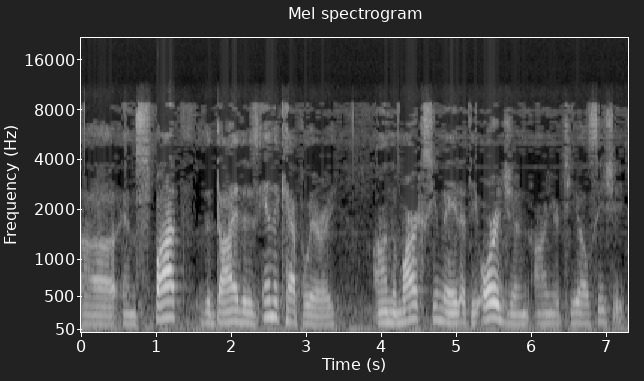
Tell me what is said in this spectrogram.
uh, and spot the dye that is in the capillary on the marks you made at the origin on your TLC sheet.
